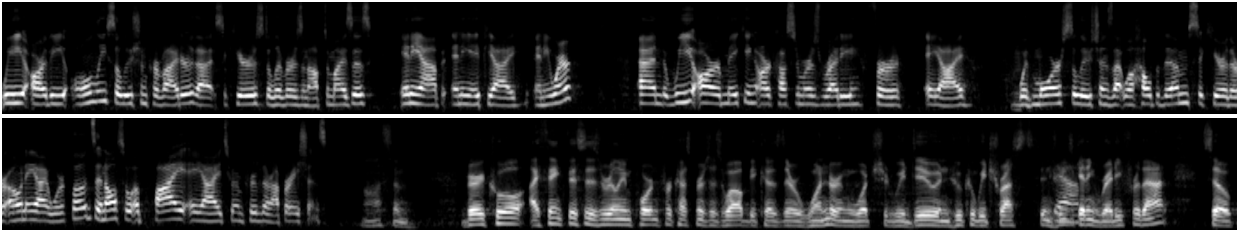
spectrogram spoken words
We are the only solution provider that secures, delivers, and optimizes any app, any API, anywhere. And we are making our customers ready for AI hmm. with more solutions that will help them secure their own AI workloads and also apply AI to improve their operations. Awesome. Very cool. I think this is really important for customers as well because they're wondering what should we do and who can we trust and yeah. who's getting ready for that. So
